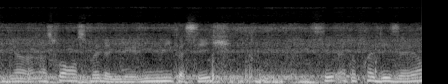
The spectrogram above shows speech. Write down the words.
Eh bien, un soir en semaine, est minuit passé, c'est à peu près désert.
